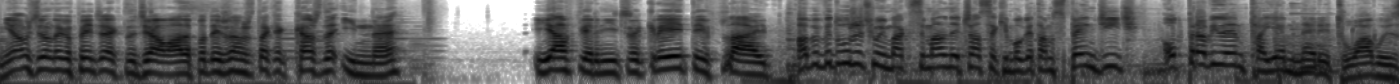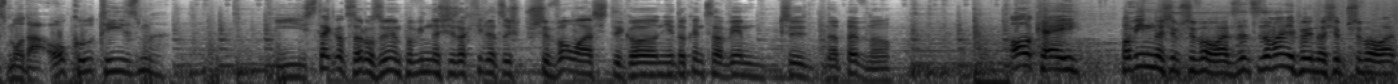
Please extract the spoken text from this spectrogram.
Nie mam zielonego pojęcia jak to działa, ale podejrzewam, że tak jak każde inne. Ja pierniczę Creative Flight. Aby wydłużyć mój maksymalny czas, jaki mogę tam spędzić, odprawiłem tajemne rytuały z moda okultyzm. I z tego co rozumiem powinno się za chwilę coś przywołać, tylko nie do końca wiem czy na pewno. Okej, powinno się przywołać, zdecydowanie powinno się przywołać.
